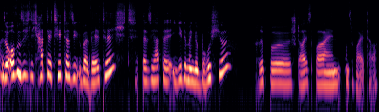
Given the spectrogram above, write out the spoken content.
Also offensichtlich hat der Täter sie überwältigt. Äh, Sie hatte jede Menge Brüche, Rippe, Steißbein und so weiter.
